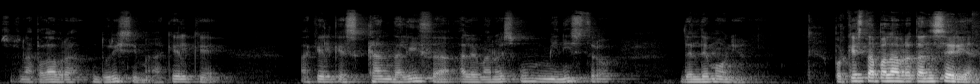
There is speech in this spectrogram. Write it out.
Eso es una palabra durísima. Aquel que, aquel que escandaliza al hermano es un ministro del demonio. ¿Por qué esta palabra tan seria?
